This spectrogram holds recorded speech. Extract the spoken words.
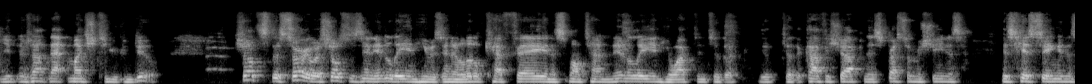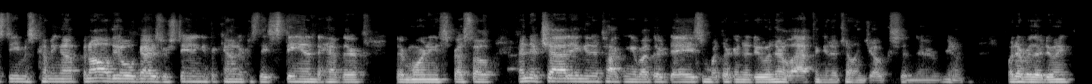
you, there's not that much you can do. Schultz, the story was Schultz was in Italy and he was in a little cafe in a small town in Italy and he walked into the to the coffee shop and the espresso machine is is hissing and the steam is coming up and all the old guys are standing at the counter because they stand to have their their morning espresso and they're chatting and they're talking about their days and what they're going to do and they're laughing and they're telling jokes and they're you know whatever they're doing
